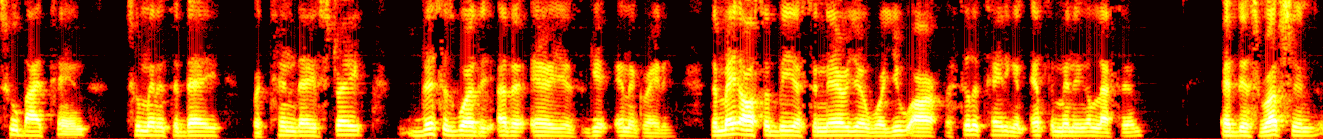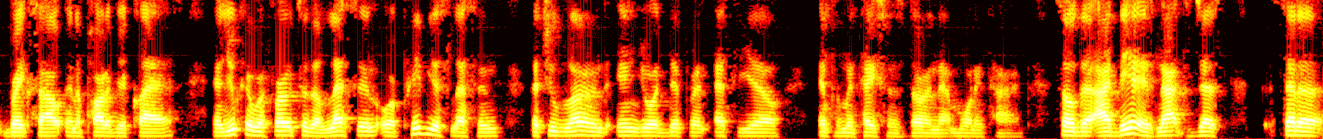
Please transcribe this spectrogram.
two by 10, two minutes a day for 10 days straight. This is where the other areas get integrated. There may also be a scenario where you are facilitating and implementing a lesson. A disruption breaks out in a part of your class, and you can refer to the lesson or previous lessons that you've learned in your different SEL implementations during that morning time. So the idea is not to just set a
